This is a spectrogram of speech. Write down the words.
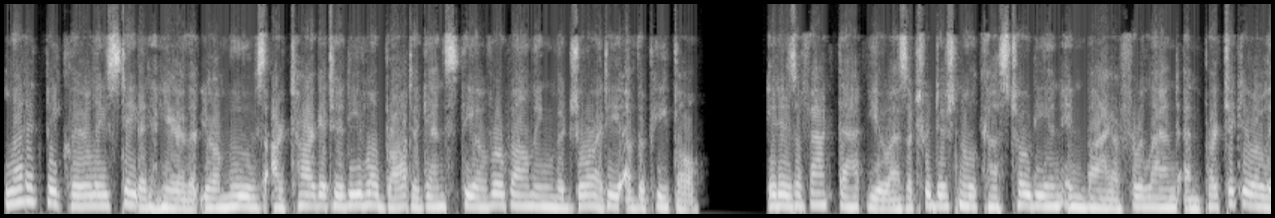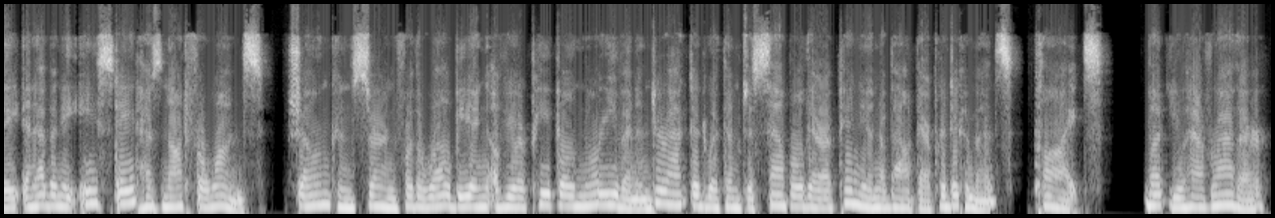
Let it be clearly stated here that your moves are targeted evil brought against the overwhelming majority of the people. It is a fact that you as a traditional custodian in Biafra land and particularly in Ebonyi State has not for once, shown concern for the well-being of your people nor even interacted with them to sample their opinion about their predicaments, plights. But you have rather,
